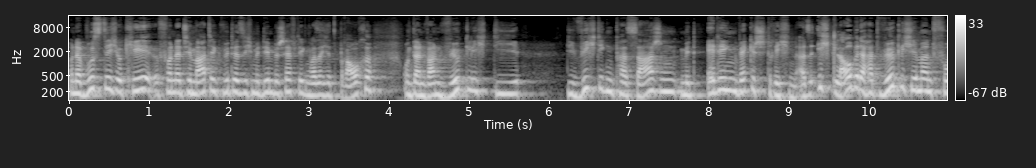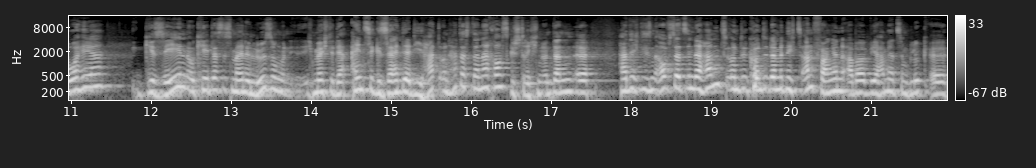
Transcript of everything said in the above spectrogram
und da wusste ich, okay, von der Thematik wird er sich mit dem beschäftigen, was ich jetzt brauche. Und dann waren wirklich die, die wichtigen Passagen mit Edding weggestrichen. Also ich glaube, da hat wirklich jemand vorher gesehen, okay, das ist meine Lösung und ich möchte der Einzige sein, der die hat und hat das danach rausgestrichen. Und dann äh, hatte ich diesen Aufsatz in der Hand und konnte damit nichts anfangen, aber wir haben ja zum Glück, äh,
